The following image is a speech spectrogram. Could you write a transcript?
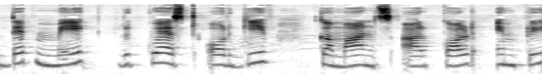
दैट मेक रिक्वेस्ट और give commands are called imper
